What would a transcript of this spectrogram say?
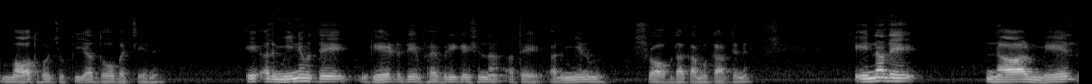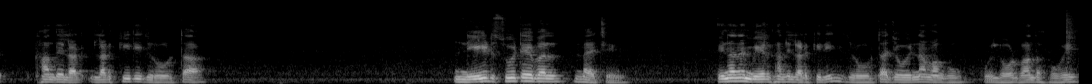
ਮੌਤ ਹੋ ਚੁੱਕੀ ਆ, ਦੋ ਬੱਚੇ ਨੇ। ਇਹ ਐਲੂਮੀਨੀਅਮ ਦੇ ਗੇਟ ਦੇ ਫੈਬਰੀਕੇਸ਼ਨ ਅਤੇ ਐਲੂਮੀਨੀਅਮ ਸ਼ਾਪ ਦਾ ਕੰਮ ਕਰਦੇ ਨੇ। ਇਹਨਾਂ ਦੇ ਨਾਲ ਮੇਲ ਖਾਂਦੇ ਲੜ- ਲੜਕੀ ਦੀ ਜ਼ਰੂਰਤ ਆ। ਨੀਡ ਸੁਇਟੇਬਲ ਮੈਚਿੰਗ ਇਹਨਾਂ ਦੇ ਮੇਲ ਖਾਂਦੀ ਲੜਕੀ ਦੀ ਜ਼ਰੂਰਤ ਆ, ਜੋ ਇਹਨਾਂ ਵਾਂਗੂ ਕੋਈ ਲੋੜਵੰਦ ਹੋਵੇ।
